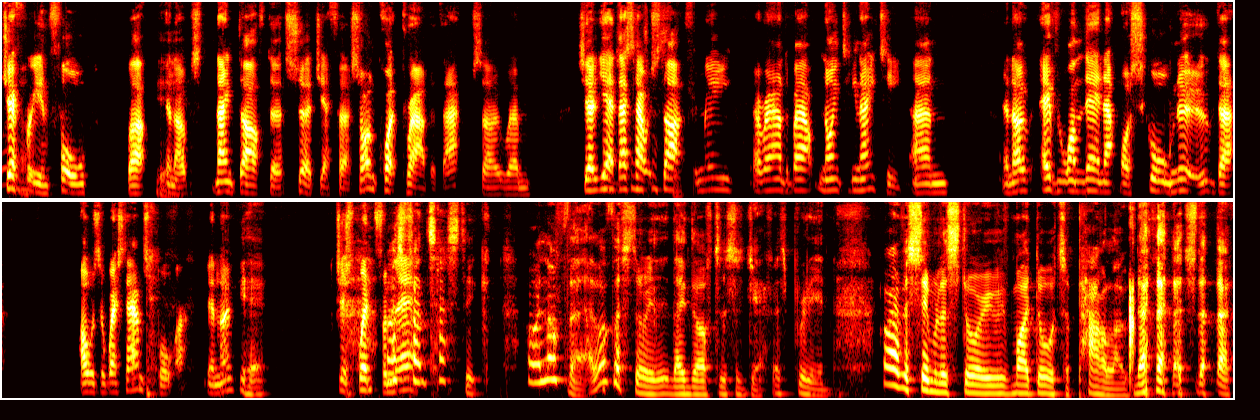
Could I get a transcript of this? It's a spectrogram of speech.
Geoffrey in full, but Yeah. you know, it's named after Sir Geoff Hurst. So I'm quite proud of that. So um, so yeah, That's that's how it started for me around about 1980, and you know, everyone then at my school knew that I was a West Ham supporter. You know, Yeah. just went from That's there. That's fantastic. Oh, I love that. I love that story that named after Sir Geoff. That's brilliant. I have a similar story with my daughter Paolo. No, no, that's not that.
